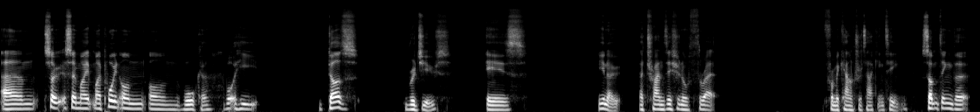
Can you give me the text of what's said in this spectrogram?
um, so so my, my point on on Walker, what he does reduce is you know, a transitional threat from a counter-attacking team. Something that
